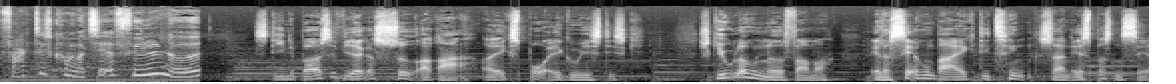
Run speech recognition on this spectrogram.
faktisk kommer til at fylde noget. Stine Bosse virker sød og rar og ikke spor egoistisk. Skjuler hun noget for mig, eller ser hun bare ikke de ting, Søren Espersen ser?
